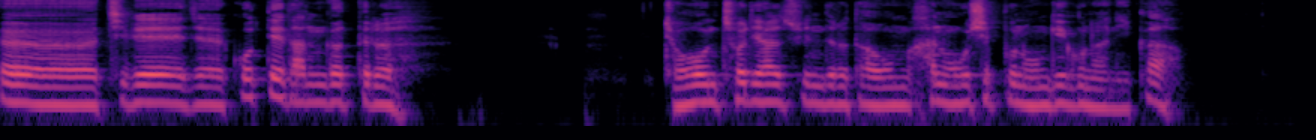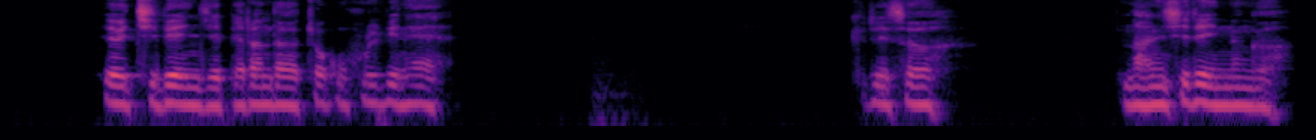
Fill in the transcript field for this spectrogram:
어, 집에 이제 꽃대 단 것들을 좋은 처리할 수 있는 대로 다 한 50분 옮기고 나니까 여기 집에 이제 베란다가 조금 훌빈해. 그래서 난실에 있는 거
